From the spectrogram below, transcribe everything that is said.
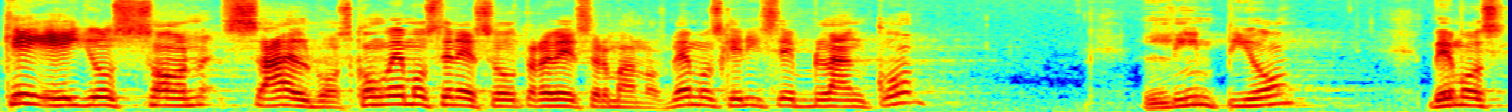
que ellos son salvos. Como vemos en eso otra vez, hermanos? Vemos que dice blanco, limpio, vemos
